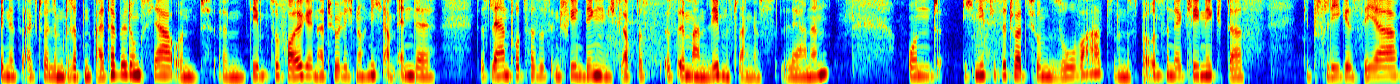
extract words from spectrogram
Bin jetzt aktuell im dritten Weiterbildungsjahr und ähm, demzufolge natürlich noch nicht am Ende des Lernprozesses in vielen Dingen. Ich glaube, das ist immer ein lebenslanges Lernen. Und ich nehme die Situation so wahr, zumindest bei uns in der Klinik, dass die Pflege sehr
